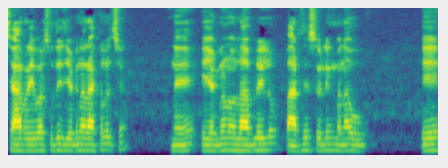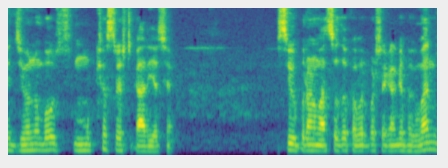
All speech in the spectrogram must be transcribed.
ચાર રવિવાર સુધી જ યજ્ઞ રાખેલો છે ને એ યજ્ઞનો લાભ લઈ લો. પાર્થિવ શિવલિંગ બનાવવું એ જીવનનું બહુ મુખ્ય શ્રેષ્ઠ કાર્ય છે. શિવ પુરાણ વાંચશો તો ખબર પડશે, કારણ કે ભગવાન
